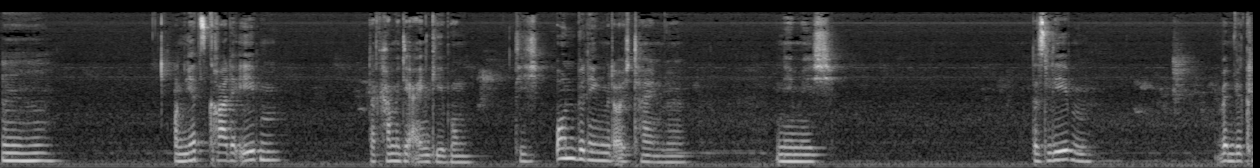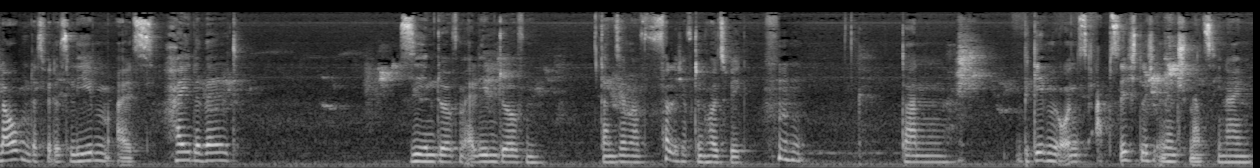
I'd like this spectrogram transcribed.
Mhm. Und jetzt gerade eben, da kam mir die Eingebung, die ich unbedingt mit euch teilen will. Nämlich das Leben, wenn wir glauben, dass wir das Leben als heile Welt sehen dürfen, erleben dürfen, dann sind wir völlig auf den Holzweg. dann begeben wir uns absichtlich in den Schmerz hinein.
